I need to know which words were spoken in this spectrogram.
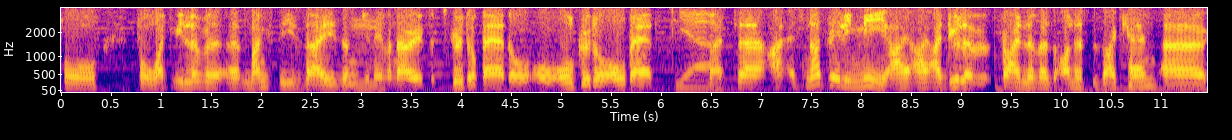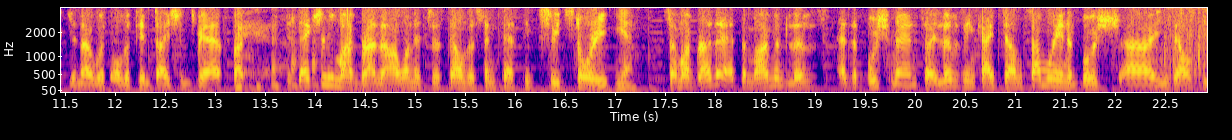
for for what we live uh, amongst these days, and you never know if it's good or bad, or, or all good or all bad. Yeah. But uh, I, it's not really me. I, I, I do live, try and live as honest as I can, uh, you know, with all the temptations we have. But it's actually my brother. I wanted to tell this fantastic, sweet story. yeah. So my brother at the moment lives as a bushman. So he lives in Cape Town, somewhere in a bush. Uh, he's healthy.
